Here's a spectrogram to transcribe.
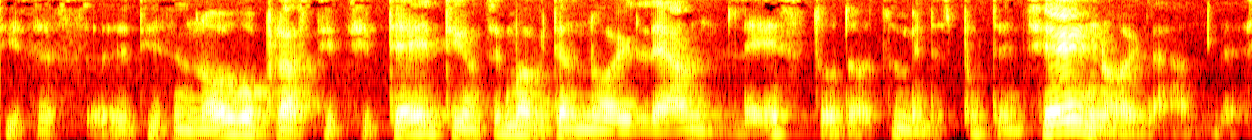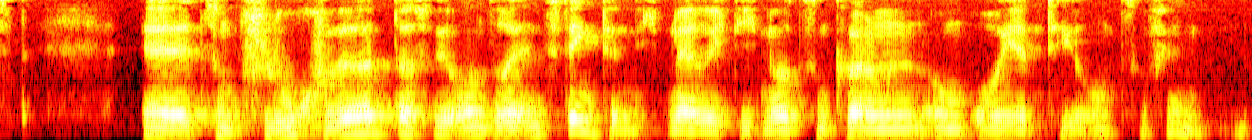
dieses, äh, diese Neuroplastizität, die uns immer wieder neu lernen lässt oder zumindest potenziell neu lernen lässt, zum Fluch wird, dass wir unsere Instinkte nicht mehr richtig nutzen können, um Orientierung zu finden?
